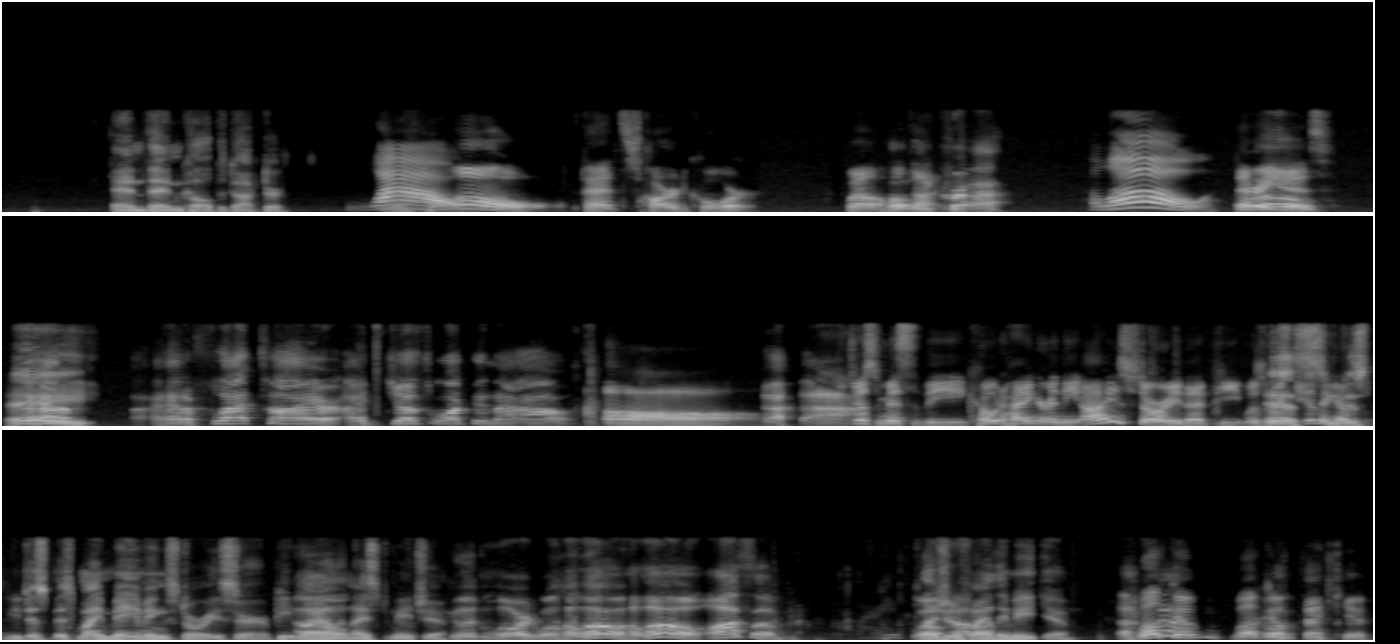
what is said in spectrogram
and then called the doctor. Wow. Oh, that's hardcore. Well, hold Holy on. crap! Hello. There Hello. he is. had a- Hey, I had a flat tire. I just walked in the house. Oh. Just missed the coat hanger in the eye story that Pete was yes, revealing you us. just you just missed my maiming story, sir. Pete Oh. Mylan, nice to meet you. Good lord. Well, hello, hello, awesome. Well, Pleasure to not finally meet you. welcome, welcome, Well, thank you.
